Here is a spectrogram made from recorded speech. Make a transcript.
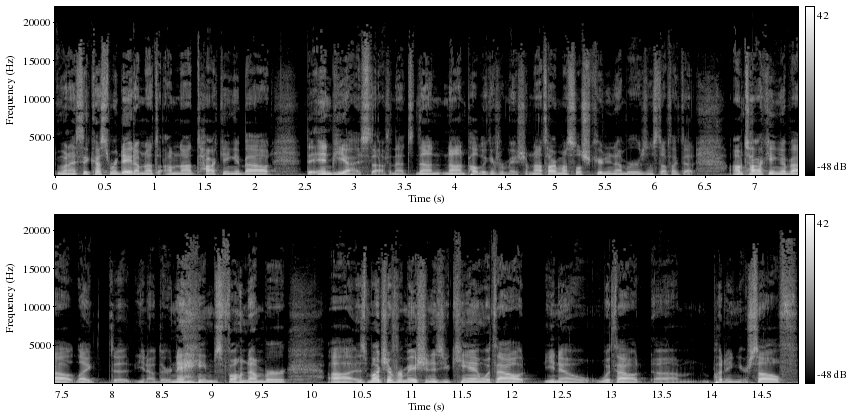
when I say customer data, I'm not I'm not talking about the NPI stuff, and that's non non public information. I'm not talking about social security numbers and stuff like that. I'm talking about like the you know their names, phone number, uh, as much information as you can without you know without um, putting yourself,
